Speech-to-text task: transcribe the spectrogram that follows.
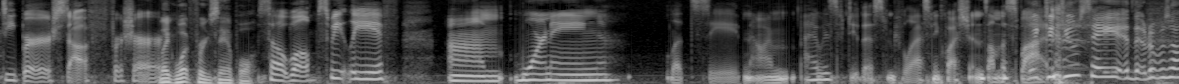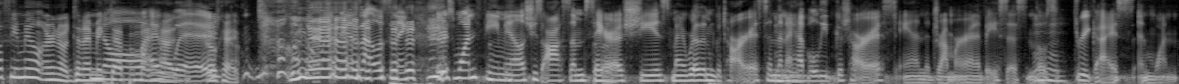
deeper stuff for sure. Like what, for example? so, well, Sweet Leaf, um, Warning. Let's see. Now I'm. I always do this when people ask me questions on the spot. Wait, did you say that it was all female or no? Did I make that up in No, my I head? wish. Okay. is not listening. There's one female. She's awesome, Sarah. She is my rhythm guitarist, and then Mm-hmm. I have a lead guitarist and a drummer and a bassist, and those three guys and one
